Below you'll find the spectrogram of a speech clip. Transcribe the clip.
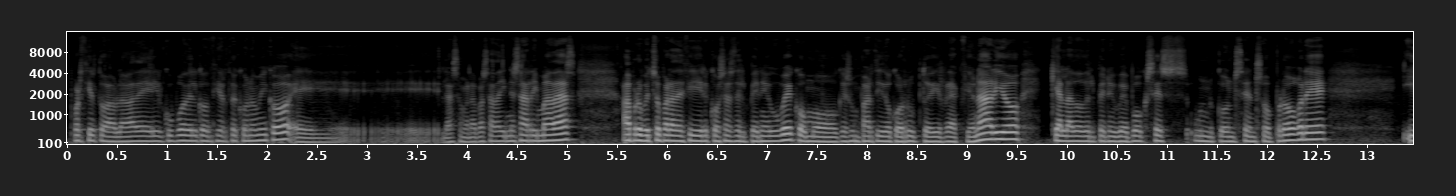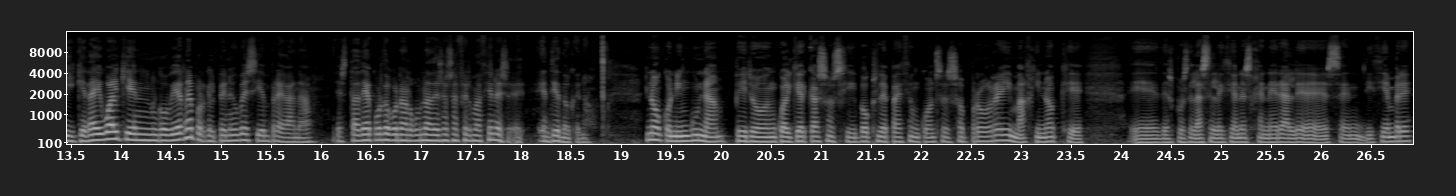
Por cierto, hablaba del cupo del concierto económico. Eh, la semana pasada Inés Arrimadas aprovechó para decir cosas del PNV, como que es un partido corrupto y reaccionario, que al lado del PNV Vox es un consenso progre y que da igual quién gobierne porque el PNV siempre gana. ¿Está de acuerdo con alguna de esas afirmaciones? Eh, entiendo que no. No, con ninguna, pero en cualquier caso, si Vox le parece un consenso progre, imagino que eh, después de las elecciones generales en diciembre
